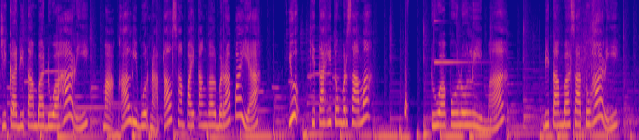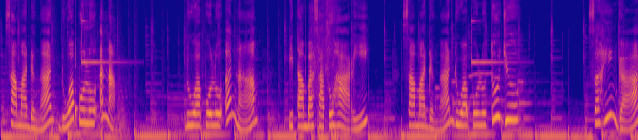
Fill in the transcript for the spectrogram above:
Jika ditambah dua hari, maka libur Natal sampai tanggal berapa ya? Yuk kita hitung bersama. 25 ditambah satu hari sama dengan 26. 26 ditambah satu hari sama dengan 27. Sehingga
